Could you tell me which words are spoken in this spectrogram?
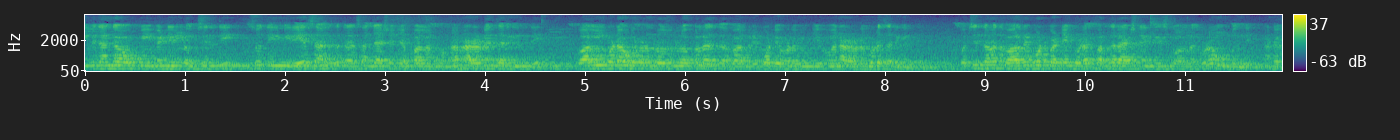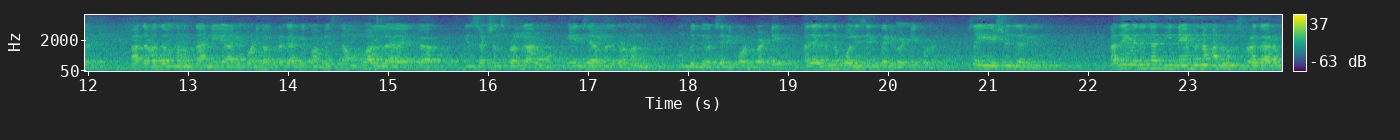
ఈ విధంగా మీ మెటీరియల్ వచ్చింది. సో దీన్ని మీరు ఏ స- సంజాష చెప్పాలనుకున్నారో అడగడం జరిగింది. వాళ్ళని కూడా ఒక రెండు రోజుల లోపల వాళ్ళ రిపోర్ట్ ఇవ్వడం ఇవ్వమని అడగడం కూడా జరిగింది. వచ్చిన తర్వాత వాళ్ళ రిపోర్ట్ బట్టి కూడా ఫర్దర్ యాక్షన్ ఏం తీసుకోవాలన్నది కూడా ఉంటుంది. అంటే ఆ తర్వాత మనం దాన్ని ఆ రిపోర్ట్ కలెక్టర్ గారికి పంపిస్తాము. వాళ్ళ యొక్క ఇన్స్ట్రక్షన్స్ ప్రకారం ఏం చేయాలన్నది కూడా మనం ఉంటుంది. వచ్చే రిపోర్ట్ బట్టి అదేవిధంగా పోలీస్ ఎంక్వైరీ బట్టి కూడా. సో ఈ విషయం జరిగింది. అదేవిధంగా దీన్ని ఏమన్నా మన రూల్స్ ప్రకారం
